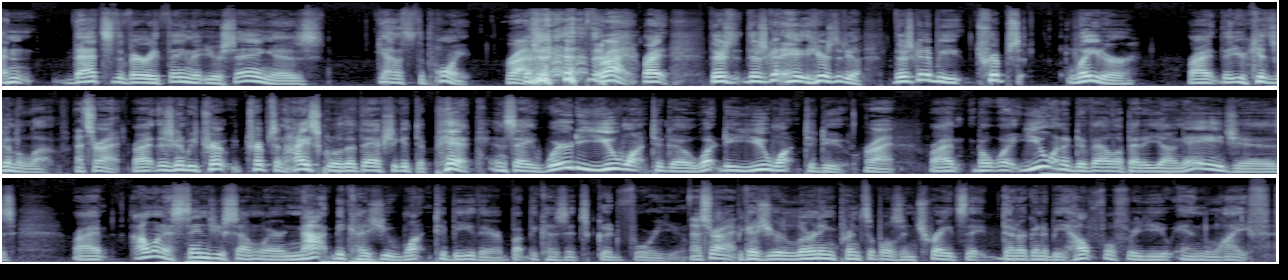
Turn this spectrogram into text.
and that's the very thing that you're saying is yeah that's the point Right. right. right there's there's gonna hey, here's the deal there's going to be trips later right that your kid's going to love That's right. right there's going to be tri- trips in high school that they actually get to pick and say where do you want to go what do you want to do Right. right but what you want to develop at a young age is right i want to send you somewhere not because you want to be there but because it's good for you That's right. because you're learning principles and traits that, that are going to be helpful for you in life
